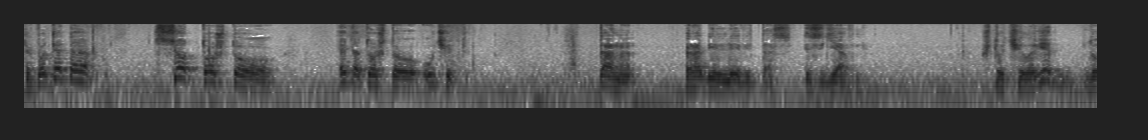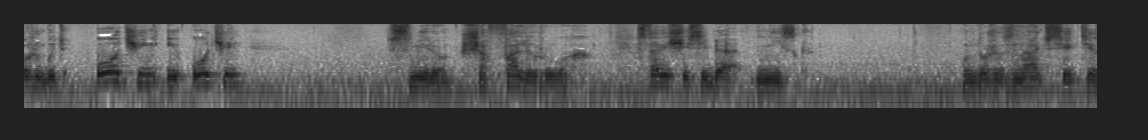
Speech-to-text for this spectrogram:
Так вот это все то, что это то, что учит Тана Раби Левитас из Явны, что человек должен быть очень и очень смирен, шафаль руах, ставящий себя низко. Он должен знать все те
